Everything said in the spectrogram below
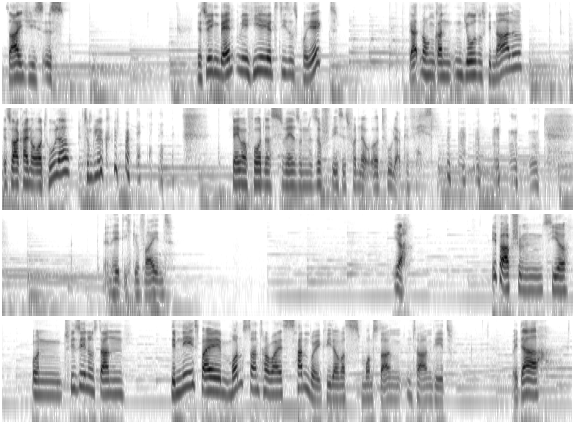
Sage ich, wie es ist. Deswegen beenden wir hier jetzt dieses Projekt. Wir hatten noch ein grandioses Finale. Es war keine Ortula, zum Glück. Stell dir mal vor, das wäre so eine Subspezies von der Ortula gewesen. Dann hätte ich geweint. Ja. Wir verabschieden uns hier. Und wir sehen uns dann demnächst bei Monster Hunter Rise Sunbreak wieder, was Monster Hunter angeht. Weil da,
